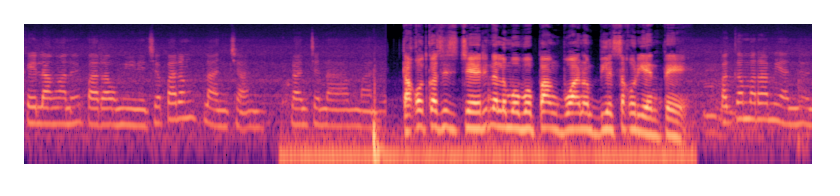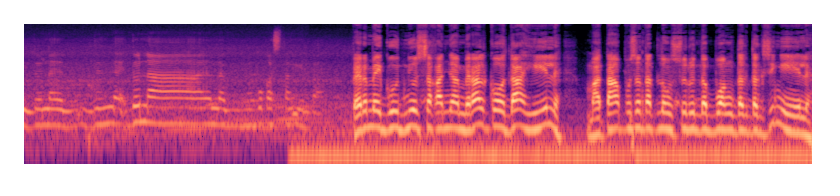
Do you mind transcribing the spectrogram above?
kailangan ano, para uminit siya. Parang planchan. Planchan na manual. Takot kasi si Cherry na lumobo pa ang buwan ng bill sa kuryente. Pagka marami yan, yun, doon na, na, na nagbubukas ng iba. Pero may good news sa kanya Meralco dahil matapos ang tatlong sunod na buwang dagdag singil,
